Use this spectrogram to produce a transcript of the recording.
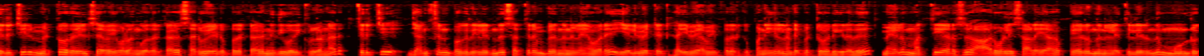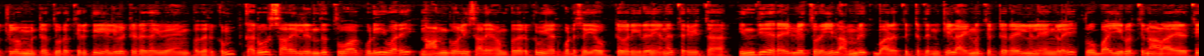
திருச்சியில் மெட்ரோ ரயில் சேவை வழங்குவதற்காக சர்வே எடுப்பதற்காக நிதி ஒதுக்கியுள்ளனர். திருச்சி ஜங்ஷன் பகுதியிலிருந்து சத்திரம் பேருந்து நிலையம் வரை எலிவேட்டட் ஹைவே அமைப்பதற்கு பணிகள் நடைபெற்று வருகிறது. மேலும் மத்திய அரசு ஆறு வழி சாலையாக பேருந்து நிலையத்தில் இருந்து மூன்று கிலோமீட்டர் தூரத்திற்கு எலிவேட்டட் ஹைவே அமைப்பதற்கும் கரூர் சாலையிலிருந்து துவாக்குடி வரை நான்கு வழி சாலை அமைப்பதற்கும் ஏற்பாடு செய்யப்பட்டு வருகிறது என தெரிவித்தார். இந்திய ரயில்வே துறையில் அம்ரித் பாரத் திட்டத்தின் கீழ் ஐநூத்தி எட்டு ரயில் நிலையங்களை ரூபாய் இருபத்தி நாலாயிரத்தி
